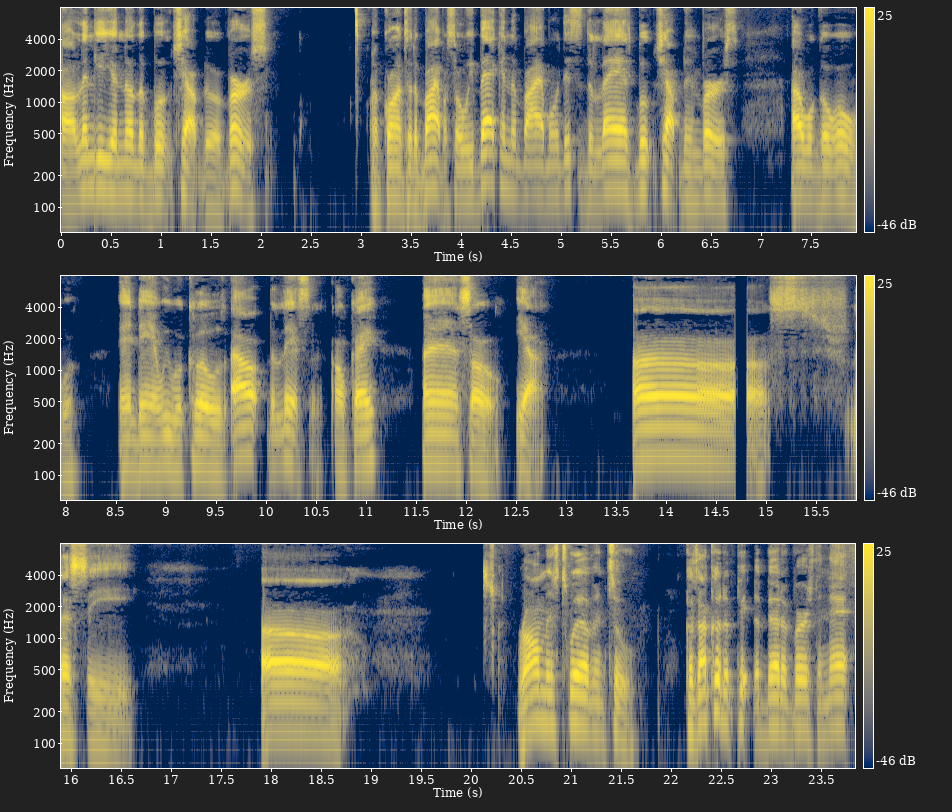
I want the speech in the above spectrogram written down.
let me give you another book, chapter, or verse, according to the Bible. So we back in the Bible. This is the last book, chapter, and verse I will go over. And then we will close out the lesson, okay? And so, yeah. Uh, let's see. Uh, Romans 12 and 2. Because I could have picked a better verse than that.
